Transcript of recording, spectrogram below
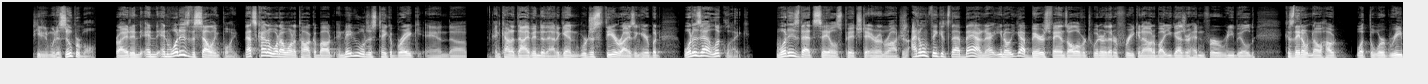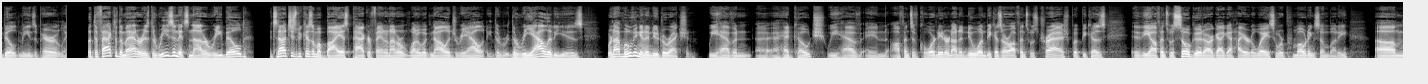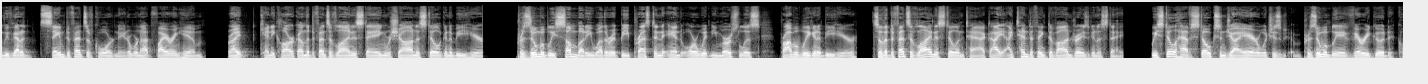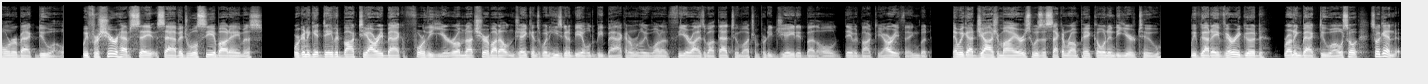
he didn't win a Super Bowl, right? And and and what is the selling point? That's kind of what I want to talk about, and maybe we'll just take a break and uh, and kind of dive into that. Again, we're just theorizing here, but what does that look like? What is that sales pitch to Aaron Rodgers? I don't think it's that bad. And I, you know, you got Bears fans all over Twitter that are freaking out about you guys are heading for a rebuild because they don't know how what the word rebuild means apparently. But the fact of the matter is, the reason it's not a rebuild, it's not just because I'm a biased Packer fan and I don't want to acknowledge reality. The, the reality is, we're not moving in a new direction. We have an, a head coach. We have an offensive coordinator, not a new one because our offense was trash, but because the offense was so good, our guy got hired away. So we're promoting somebody. Um, we've got a same defensive coordinator. We're not firing him, right? Kenny Clark on the defensive line is staying. Rashan is still going to be here. Presumably somebody, whether it be Preston and or Whitney Mercilus, probably going to be here. So the defensive line is still intact. I, I tend to think De'Vondre is going to stay. We still have Stokes and Jaire, which is presumably a very good cornerback duo. We for sure have Sa- Savage. We'll see about Amos. We're going to get David Bakhtiari back for the year. I'm not sure about Elgton Jenkins when he's going to be able to be back. I don't really want to theorize about that too much. I'm pretty jaded by the whole David Bakhtiari thing. But then we got Josh Myers, who was a second round pick going into year two. We've got a very good running back duo. So, so again,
